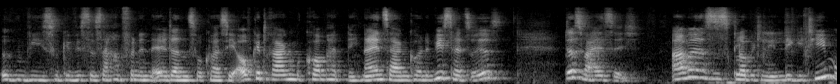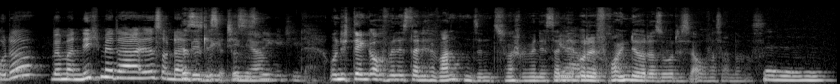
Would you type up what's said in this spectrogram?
irgendwie so gewisse Sachen von den Eltern so quasi aufgetragen bekommen hat, nicht Nein sagen konnte, wie es halt so ist. Das weiß ich. Aber es ist, glaube ich, legitim, oder? Wenn man nicht mehr da ist und dann das ist legitim, das ist ja. legitim. Und ich denke auch, wenn es deine Verwandten sind, zum Beispiel wenn es deine ja. oder Freunde oder so, das ist auch was anderes. Mhm.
